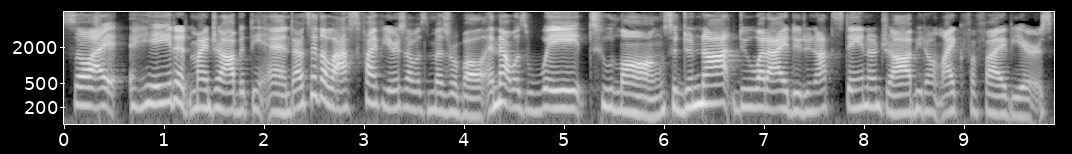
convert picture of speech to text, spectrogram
so I hated my job at the end. I would say the last five years I was miserable, and that was way too long. So do not do what I do. Do not stay in a job you don't like for five years.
